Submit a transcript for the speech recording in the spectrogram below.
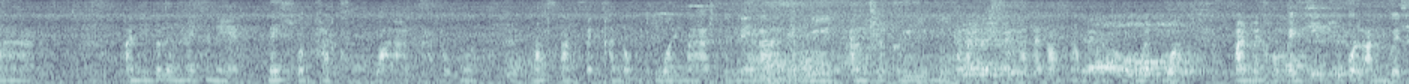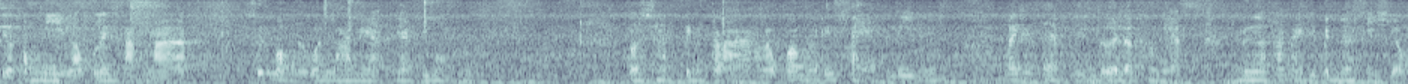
มากๆ อันนี้ก็เลยให้คะแนนในส่วนพาร์ทของหวานค่ะทุกคนน้องสั่งเป็นขนมถ้วยมาซึ่งในร้านเนี่ยมีไอศครีมมีอะไรอีกนะคะแต่น้องสั่งเป็นขนมถ้วยเพราะว่ามันเป็นของเบสิกที่คนร้านก๋วยเตี๋ยวต้องมีเราก็เลยสั่งมา ซึ่งบอกเลยว่าร้านเนี้ยอย่างที่บอกคือ รสชาติเป็นกลางแล้วก็ไม่ได้แสบลิ้น ไม่ได้แสบลิ้นเลยแล้วคราวนี้เนื้อข้างในที่เป็นเนื้อสีเขียว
